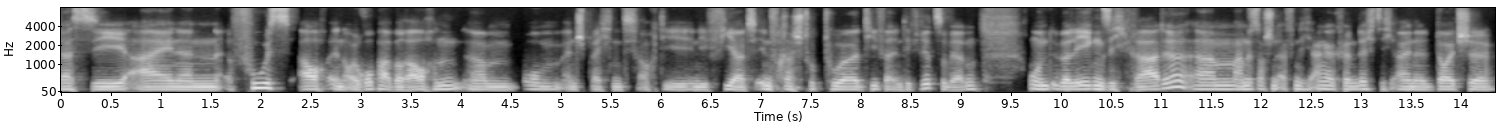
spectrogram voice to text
dass sie einen Fuß auch in Europa brauchen, ähm, um entsprechend auch die in die Fiat-Infrastruktur tiefer integriert zu werden. Und überlegen sich gerade, ähm, haben das auch schon öffentlich angekündigt, sich eine deutsche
